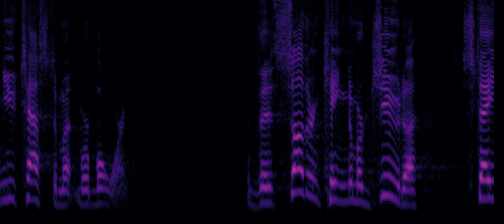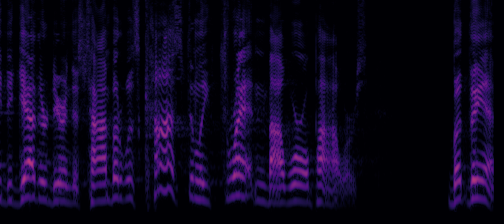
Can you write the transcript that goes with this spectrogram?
New Testament were born. The southern kingdom, or Judah, stayed together during this time, but was constantly threatened by world powers. But then,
